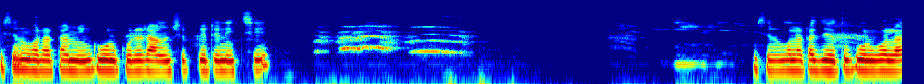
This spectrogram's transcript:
পিছনের গলাটা আমি গোল করে রাউন্ড শেপ কেটে নিচ্ছি। পিছনের গলাটা যেহেতু গোল গলা,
